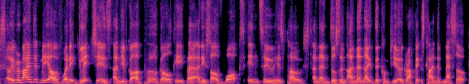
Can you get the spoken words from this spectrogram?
so it reminded me of when it glitches and you've got a poor goalkeeper and he sort of walks into his post and then doesn't and then like the computer graphics kind of mess up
